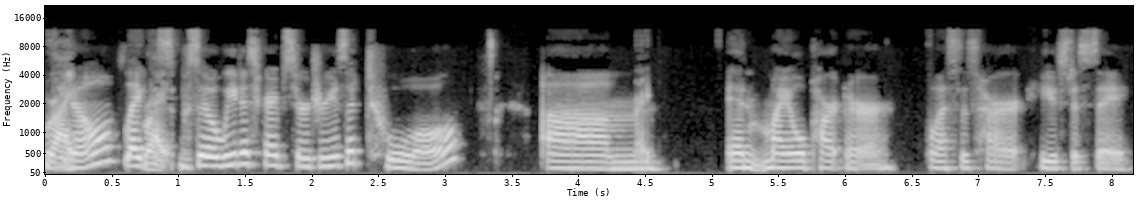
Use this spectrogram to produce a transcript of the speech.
right. you know? Like right. so we describe surgery as a tool um, right. And my old partner, bless his heart, he used to say,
